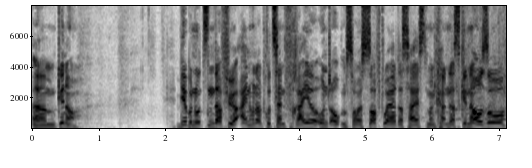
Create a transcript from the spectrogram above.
Ähm, genau. Wir benutzen dafür 100% freie und Open Source Software. Das heißt, man kann das genauso,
